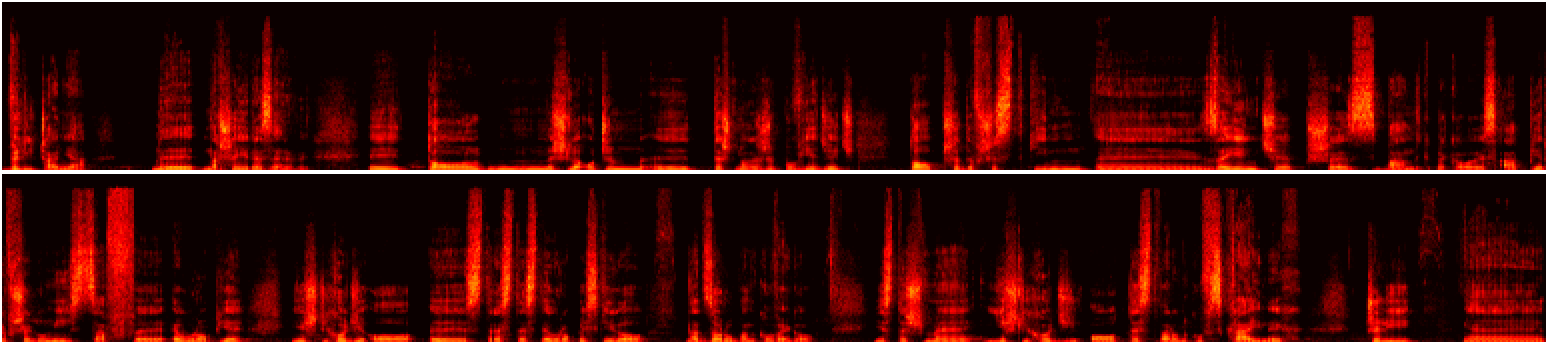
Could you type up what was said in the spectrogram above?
wyliczania e, naszej rezerwy. Y, To myślę, o czym y, też należy powiedzieć, to przede wszystkim e, zajęcie przez bank PKO SA pierwszego miejsca w Europie, jeśli chodzi o stres test Europejskiego Nadzoru Bankowego. Jesteśmy, jeśli chodzi o test warunków skrajnych, czyli e,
